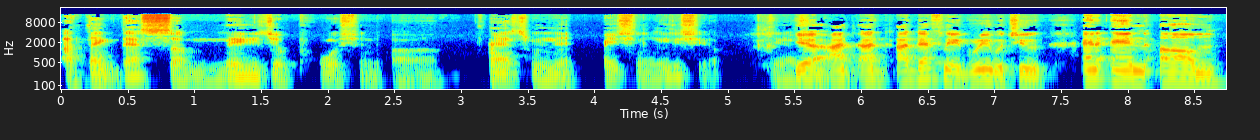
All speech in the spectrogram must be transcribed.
I think that's a major portion of transformation leadership. Yeah, I, I, I definitely agree with you. And and um,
